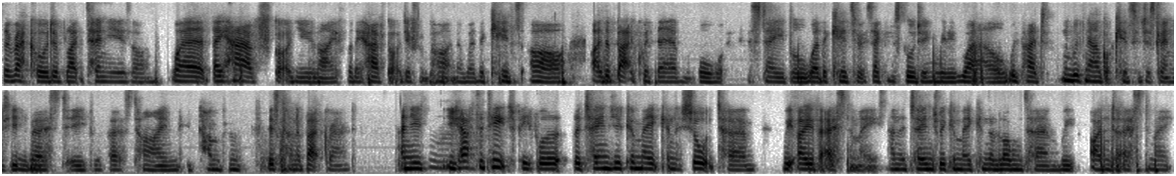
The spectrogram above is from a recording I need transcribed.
the record of like 10 years on where they have got a new life, where they have got a different partner, where the kids are either back with them or stable where the kids are at secondary school doing really well we've had we've now got kids who are just going to university for the first time who come from this kind of background and you you have to teach people that the change you can make in the short term we overestimate and the change we can make in the long term we underestimate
